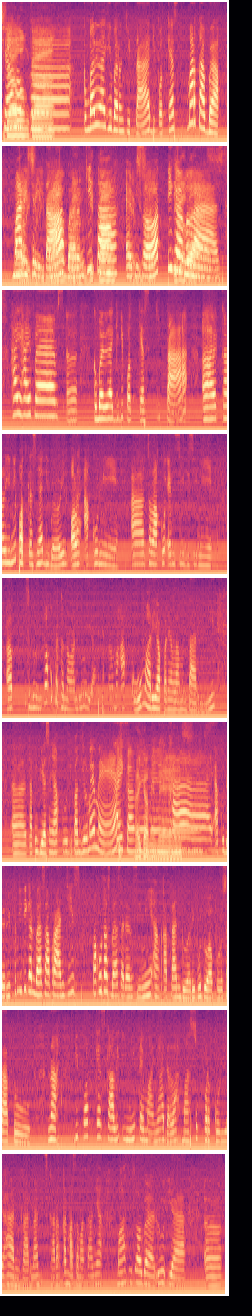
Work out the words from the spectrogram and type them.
Shalom, Kak. Kembali lagi bareng kita di podcast Martabak. Mari cerita bareng kita. Episode Episode 13 Hai hai fans. Eh, Kembali lagi di podcast kita. Eh, Kali ini podcastnya dibawain oleh aku nih. Eh, Selaku MC di sini. Eh, Sebelum itu aku perkenalan dulu ya. Nama aku Maria Panela Mentari Eh, Tapi biasanya aku dipanggil Memes Hai Kak Hai, Kak Memes. Hai, aku dari Pendidikan Bahasa Perancis, Fakultas Bahasa dan Sini angkatan 2021. Nah, di podcast kali ini temanya adalah masuk perkuliahan karena sekarang kan masa-masanya mahasiswa baru ya. Eh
